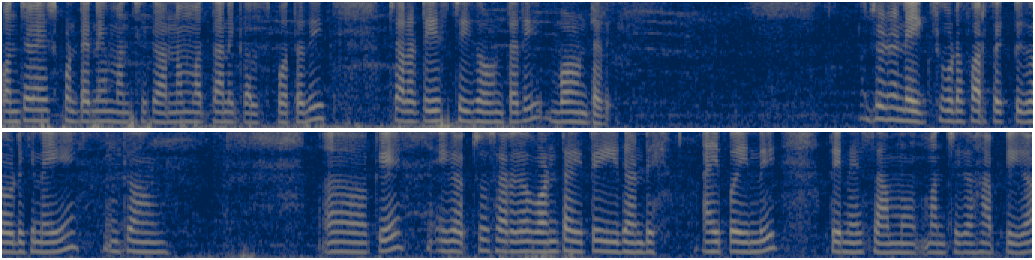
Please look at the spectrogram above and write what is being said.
కొంచెం వేసుకుంటేనే మంచిగా అన్నం మొత్తానికి కలిసిపోతుంది. చాలా టేస్టీగా ఉంటుంది బాగుంటుంది. చూడండి ఎగ్స్ కూడా పర్ఫెక్ట్గా ఉడికినాయి. ఇంకా ఓకే. ఇక చూసారుగా వంట అయితే ఇదండి. అయిపోయింది. తినేసాము మంచిగా హ్యాపీగా.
